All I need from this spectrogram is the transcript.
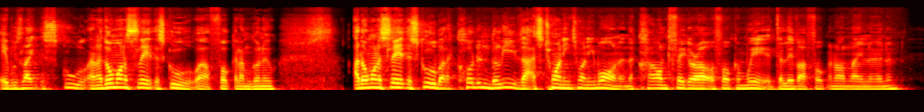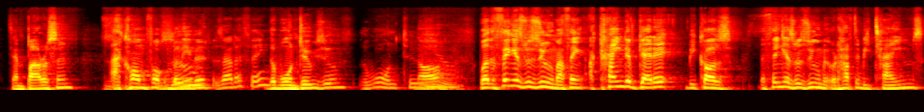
it was like the school, and I don't want to slate the school. Well, fucking, I'm going to. I don't want to slate the school, but I couldn't believe that it's 2021 and they can't figure out a fucking way to deliver fucking online learning. It's embarrassing. I can't fucking Zoom? believe it. Is that a thing? They won't do Zoom. the one, two. No. Well, the thing is with Zoom, I think I kind of get it because the thing is with Zoom, it would have to be times.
